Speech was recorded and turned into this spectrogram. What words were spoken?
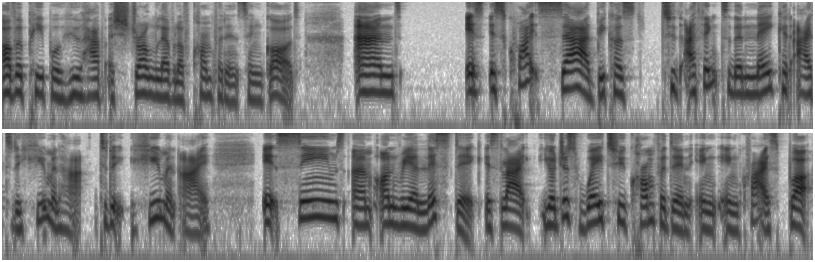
other people who have a strong level of confidence in God, and it's it's quite sad because to I think to the naked eye, to the human eye, to the human eye, it seems um, unrealistic. It's like you're just way too confident in in Christ, but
